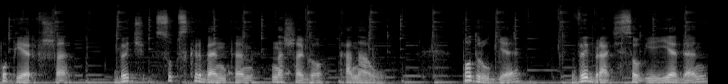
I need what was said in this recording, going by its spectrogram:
Po pierwsze, być subskrybentem naszego kanału. Po drugie, wybrać sobie jeden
